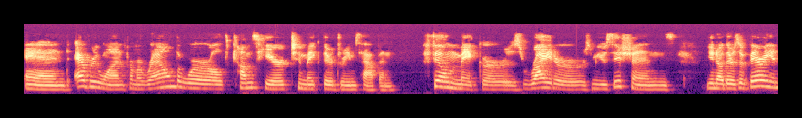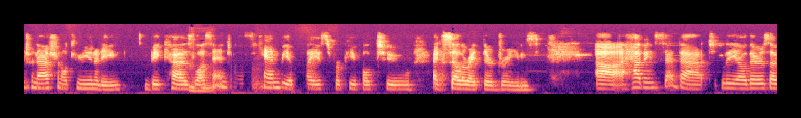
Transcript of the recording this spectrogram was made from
and everyone from around the world comes here to make their dreams happen. Filmmakers, writers, musicians. You know, there's a very international community because mm-hmm. Los Angeles can be a place for people to accelerate their dreams. Uh, having said that, Leo, there's a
